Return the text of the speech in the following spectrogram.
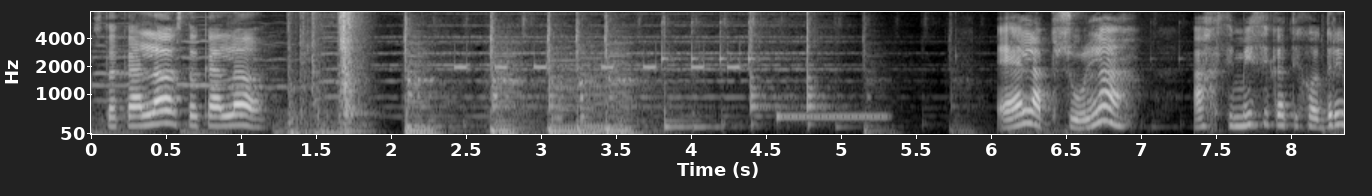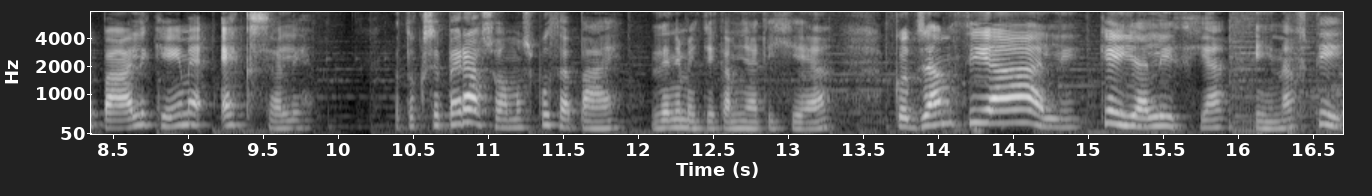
στο καλό, στο καλό. Έλα, ψούλα. Αχ, θυμήθηκα τη χοντρή πάλι και είμαι έξαλλη. Θα το ξεπεράσω όμως, πού θα πάει. Δεν είμαι και καμιά τυχαία. Κοντζάμ θεία άλλη. Και η αλήθεια είναι αυτή.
